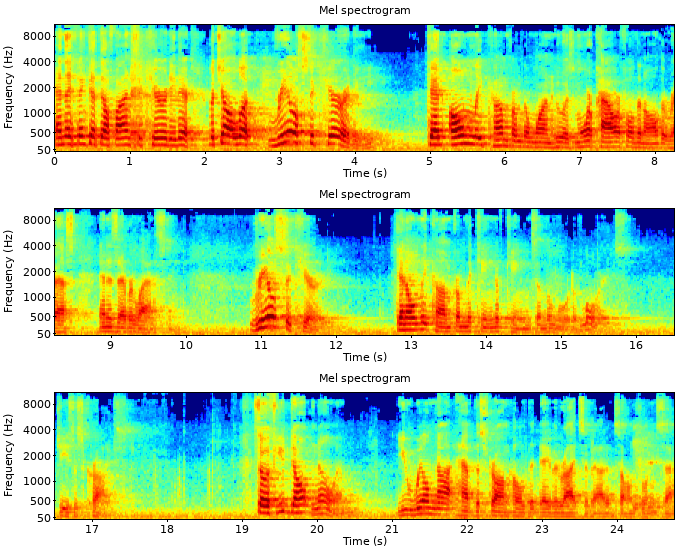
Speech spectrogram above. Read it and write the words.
and they think that they'll find security there. But y'all, look, real security can only come from the one who is more powerful than all the rest and is everlasting. Real security can only come from the King of Kings and the Lord of Lords, Jesus Christ. So if you don't know him, you will not have the stronghold that David writes about in Psalm 27.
